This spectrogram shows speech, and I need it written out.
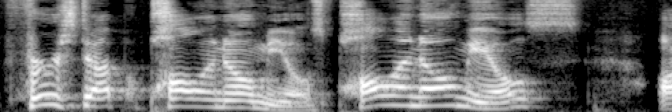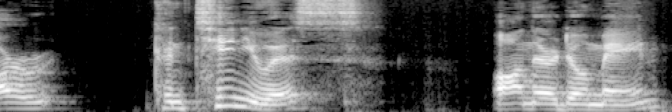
First up, polynomials. Polynomials are continuous on their domain.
